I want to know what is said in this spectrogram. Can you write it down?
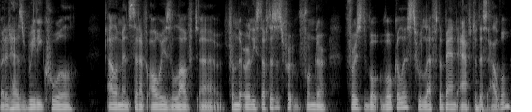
but it has really cool elements that I've always loved uh, from the early stuff. This is for, from their first vo- vocalist who left the band after this album.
